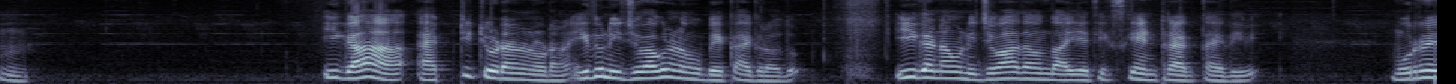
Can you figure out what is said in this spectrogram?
ಹ್ಞೂ ಈಗ ಆ್ಯಪ್ಟಿಟ್ಯೂಡನ್ನು ನೋಡೋಣ. ಇದು ನಿಜವಾಗ್ಲೂ ನಮಗೆ ಬೇಕಾಗಿರೋದು. ಈಗ ನಾವು ನಿಜವಾದ ಒಂದು ಐ ಎಥಿಕ್ಸ್ಗೆ ಎಂಟ್ರಿ ಆಗ್ತಾ ಇದ್ದೀವಿ ಮೂರನೇ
